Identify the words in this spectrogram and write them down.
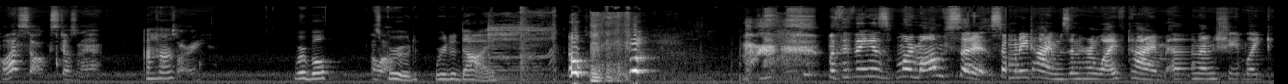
well that sucks doesn't it Uh huh. sorry We're both Oh, well. screwed. We're gonna die. Oh! but the thing is my mom said it so many times in her lifetime and then she like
